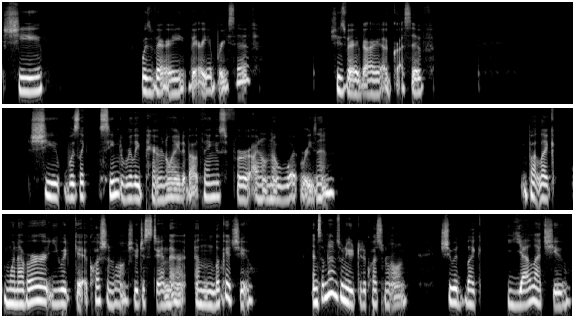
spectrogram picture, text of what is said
She was very, very abrasive. She was very, very aggressive. She was like, seemed really paranoid about things for I don't know what reason. But like, whenever you would get a question wrong, she would just stand there and look at you. And sometimes when you'd get a question wrong, she would like yell at you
